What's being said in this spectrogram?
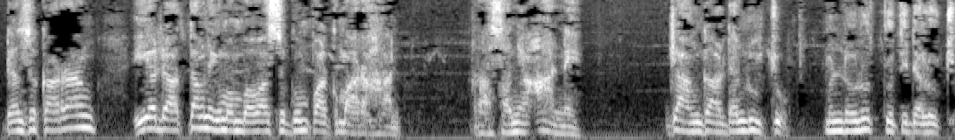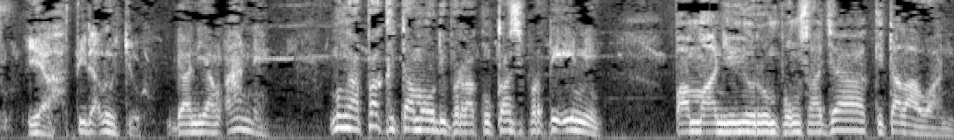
Dan sekarang ia datang dengan membawa segumpal kemarahan. Rasanya aneh, janggal dan lucu. Menurutku tidak lucu. Ya, tidak lucu. Dan yang aneh, mengapa kita mau diperlakukan seperti ini? Paman Yuyu Rumpung saja kita lawan.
